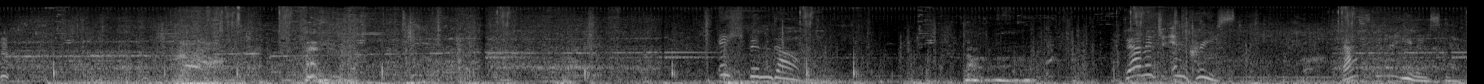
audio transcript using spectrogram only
Ich bin da. Damage increased. A healing spell.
